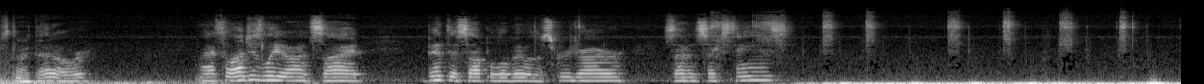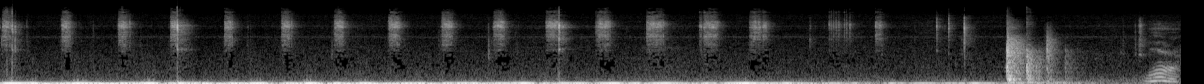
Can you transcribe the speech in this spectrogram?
Start that over. Alright, so I'll just leave it on its side. Bent this up a little bit with a screwdriver. 7 sixteenths. Yeah.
